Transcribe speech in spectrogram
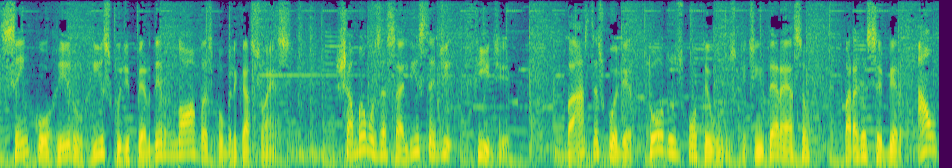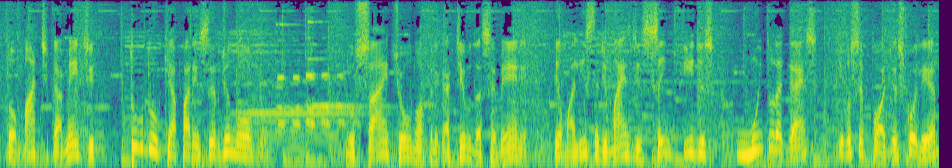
sem correr o risco de perder novas publicações. Chamamos essa lista de feed Basta escolher todos os conteúdos que te interessam para receber automaticamente tudo o que aparecer de novo. No site ou no aplicativo da CBN tem uma lista de mais de 100 feeds muito legais que você pode escolher,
